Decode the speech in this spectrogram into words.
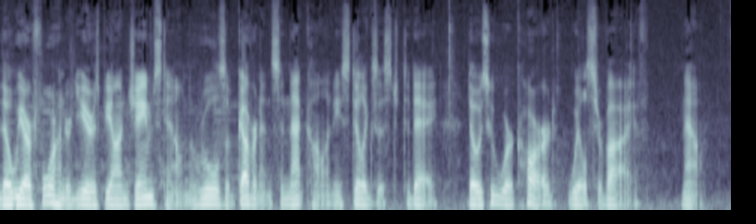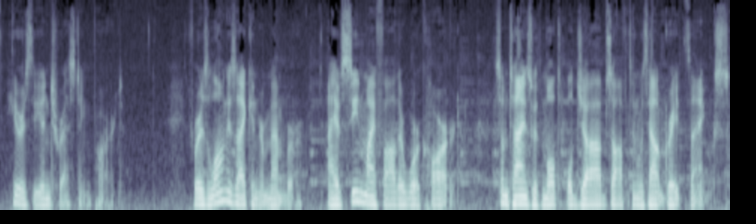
though we are 400 years beyond Jamestown, the rules of governance in that colony still exist today. Those who work hard will survive. Now, here is the interesting part. For as long as I can remember, I have seen my father work hard, sometimes with multiple jobs, often without great thanks.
